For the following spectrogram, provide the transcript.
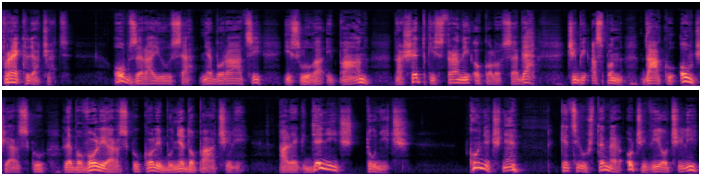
prekľačať. Obzerajú sa neboráci, i sluha, i pán, na všetky strany okolo seba, či by aspoň dáku ovčiarsku, lebo voliarsku kolibu nedopáčili. Ale kde nič, tu nič. Konečne, keď si už temer oči vyočili,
